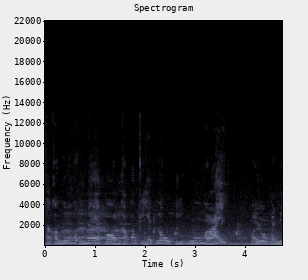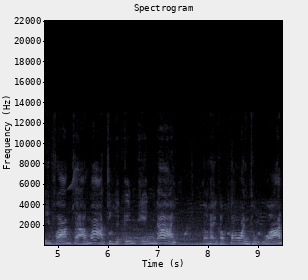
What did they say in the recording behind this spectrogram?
ถ้าเขารู้แม่ปอนเขาก็เกลียดลูกอีกรู้ไหมว่าลูกมันมีความสามารถที่จะกินเองได้ต้องให้เขาป้อนทุกวัน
